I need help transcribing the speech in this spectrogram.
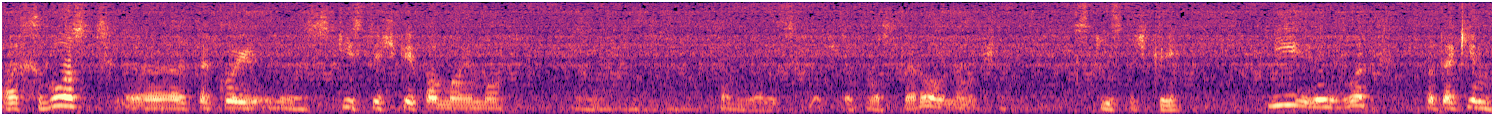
а хвост э, такой с кисточкой, по-моему, что хвост ровно, в общем, с кисточкой. И вот по таким э,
